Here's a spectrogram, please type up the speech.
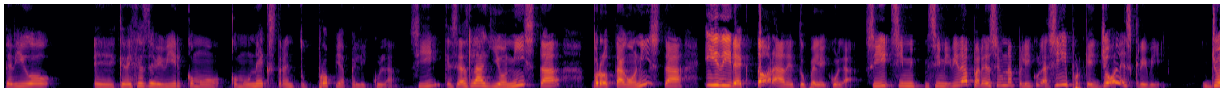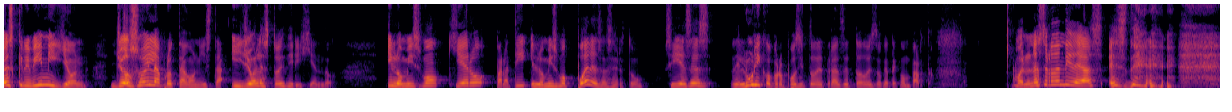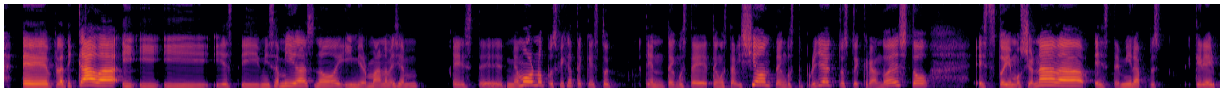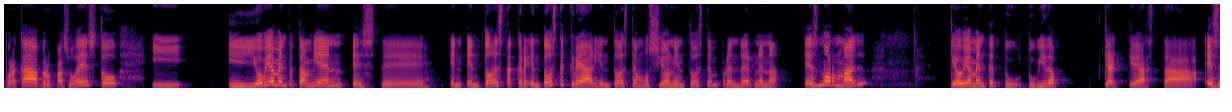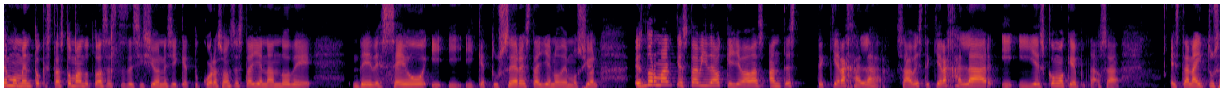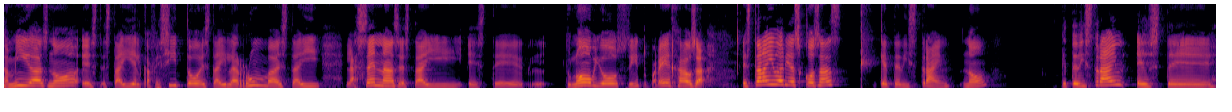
te digo eh, que dejes de vivir como, como un extra en tu propia película, ¿sí? Que seas la guionista protagonista y directora de tu película. ¿Sí? Si mi, si mi vida parece una película, sí, porque yo la escribí. Yo escribí mi guion. Yo soy la protagonista y yo la estoy dirigiendo. Y lo mismo quiero para ti y lo mismo puedes hacer tú. Sí, ese es el único propósito detrás de todo esto que te comparto. Bueno, en este orden de ideas, este, eh, platicaba y, y, y, y, mis amigas, ¿no? Y mi hermana me decían, este, mi amor, no, pues fíjate que estoy, tengo, este, tengo esta visión, tengo este proyecto, estoy creando esto, estoy emocionada, este, mira, pues quería ir por acá, pero pasó esto, y, y obviamente también, este, en, en, todo esta en todo este crear y en toda esta emoción y en todo este emprender, nena, es normal que obviamente tu, tu vida que, hasta ese momento que estás tomando todas estas decisiones y que tu corazón se está llenando de, de deseo y, que tu ser está lleno de emoción, es normal que esta vida que llevabas antes te quiera jalar, ¿sabes? Te quiera jalar y, es como que, puta, o sea, están ahí tus amigas, ¿no? Este, está ahí el cafecito, está ahí la rumba, está ahí las cenas, está ahí este, tu novio, ¿sí? Tu pareja, o sea, están ahí varias cosas que te distraen, ¿no? Que te distraen, este...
